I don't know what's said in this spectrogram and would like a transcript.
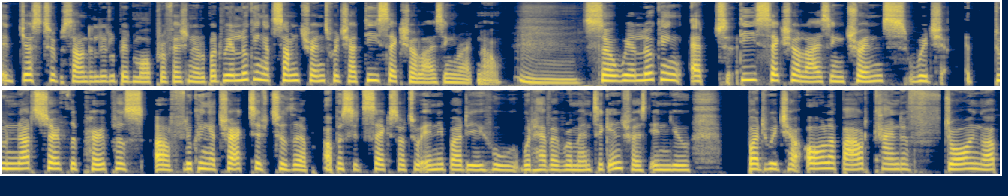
uh, Just to sound a little bit more professional, but we're looking at some trends which are desexualizing right now. Mm. So we're looking at desexualizing trends which do not serve the purpose of looking attractive to the opposite sex or to anybody who would have a romantic interest in you, but which are all about kind of drawing up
